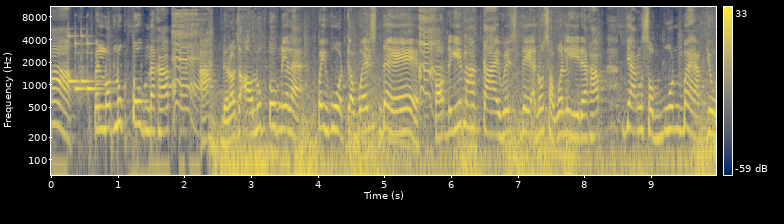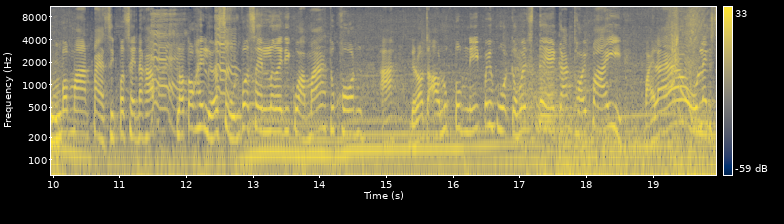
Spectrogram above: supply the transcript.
มากๆ เป็นรถลูกตุ้มนะครับ อะ เดี๋ยวเราจะเอาลูกตุ้มนี่แหละ ไปหวดกับเวนส์เดย์ตอนนี้ร่างกายเวนส์เดย์อนุสาวรีย์นะครับ ยังสมบูรณ์แบบอยู่ประมาณ 80%นะครับ เราต้องให้เหลือ 0%เลยดีกว่ามะทุกคน อะ เดี๋ยวเราจะเอาลูกตุ้มนี้ไปหวดกับเวนส์เดย์การถอยไป ไปแล้วเร่งส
